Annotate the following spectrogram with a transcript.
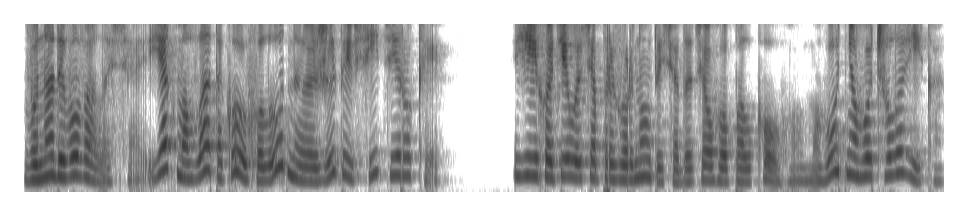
Вона дивувалася, як могла такою холодною жити всі ці роки. Їй хотілося пригорнутися до цього палкого, могутнього чоловіка,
